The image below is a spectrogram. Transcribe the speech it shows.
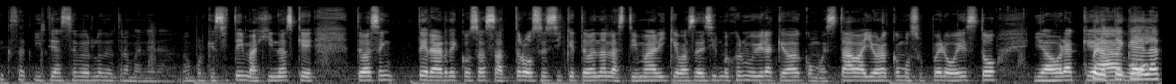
Exacto. Y te hace verlo de otra manera, ¿no? Porque si te imaginas que te vas a enterar de cosas atroces y que te van a lastimar y que vas a decir, mejor me hubiera quedado como estaba y ahora como supero esto y ahora qué Pero te cae la,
